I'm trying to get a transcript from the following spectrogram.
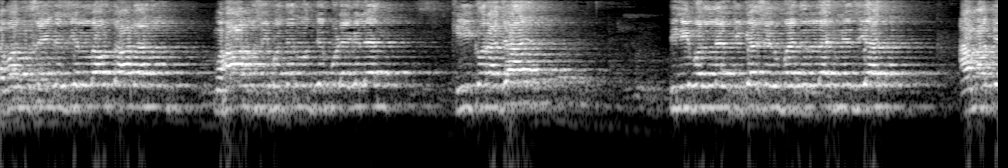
এখন হুসাইন রাজিয়াল্লাহু তাআলা মহা মুসিবতের মধ্যে পড়ে গেলেন। কি করা যায়? তিনি বললেন, ঠিক আছে উবাইদুল্লাহ ইবনে জিয়াদ, আমাকে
